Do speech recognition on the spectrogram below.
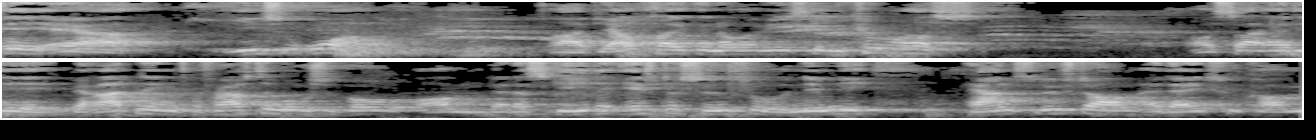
det er Jesu ord fra bjergprædiken om, at vi ikke skal bekymre os. Og så er det beretningen fra første Mosebog om, hvad der skete efter syndfloden, nemlig Herrens løfte om, at der ikke skulle komme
